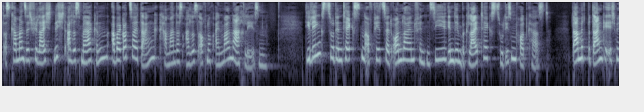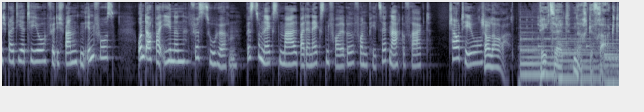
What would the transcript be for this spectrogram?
das kann man sich vielleicht nicht alles merken, aber Gott sei Dank kann man das alles auch noch einmal nachlesen. Die Links zu den Texten auf PZ Online finden Sie in dem Begleittext zu diesem Podcast. Damit bedanke ich mich bei dir, Theo, für die spannenden Infos und auch bei Ihnen fürs Zuhören. Bis zum nächsten Mal bei der nächsten Folge von PZ Nachgefragt. Ciao, Theo. Ciao, Laura. PZ Nachgefragt.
